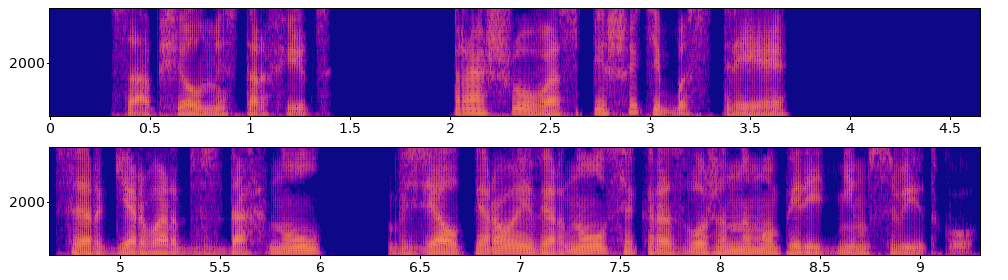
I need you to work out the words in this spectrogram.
— сообщил мистер Фитц. «Прошу вас, спешите быстрее». Сэр Гервард вздохнул, взял перо и вернулся к разложенному перед ним свитку.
